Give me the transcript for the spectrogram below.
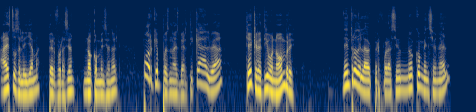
A esto se le llama perforación no convencional. Porque pues no es vertical, ¿vea? Qué creativo nombre. Dentro de la perforación no convencional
